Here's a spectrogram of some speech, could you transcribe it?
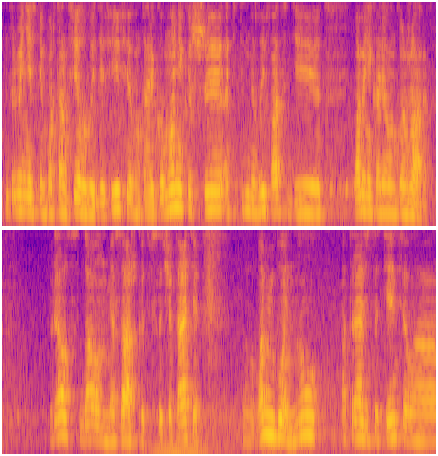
Pentru mine este important felul lui de fi, felul în care comunică și atitudinea lui față de oamenii care îl înconjoară. Vreau să dau un mesaj către societate. Oameni buni, nu atrageți atenția la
